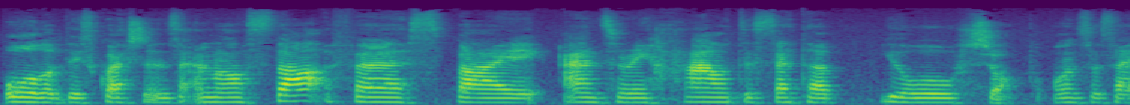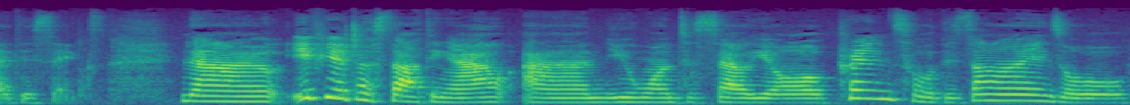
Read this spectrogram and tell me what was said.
all of these questions and I'll start first by answering how to set up your shop on Society 6. Now if you're just starting out and you want to sell your prints or designs or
